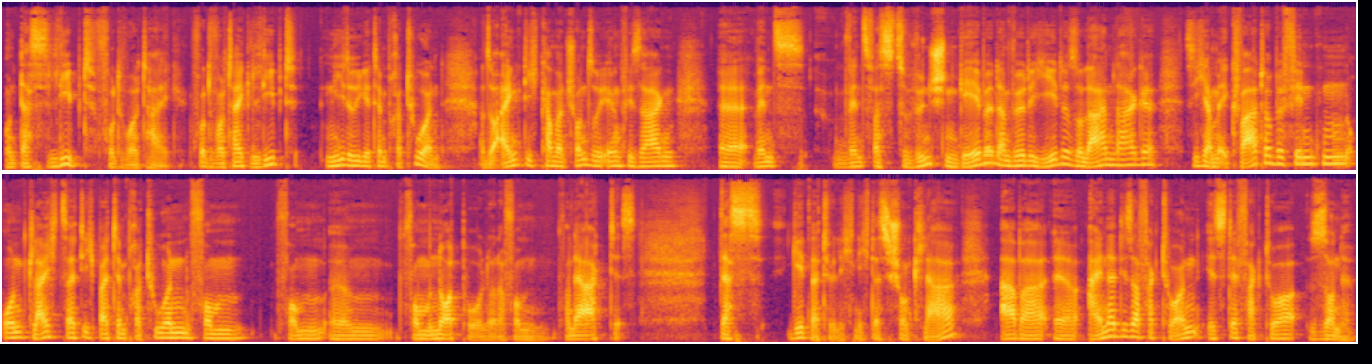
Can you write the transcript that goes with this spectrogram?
Und das liebt Photovoltaik. Photovoltaik liebt niedrige Temperaturen. Also eigentlich kann man schon so irgendwie sagen, äh, wenn es was zu wünschen gäbe, dann würde jede Solaranlage sich am Äquator befinden und gleichzeitig bei Temperaturen vom, vom, ähm, vom Nordpol oder vom, von der Arktis. Das geht natürlich nicht, das ist schon klar. Aber äh, einer dieser Faktoren ist der Faktor Sonne.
